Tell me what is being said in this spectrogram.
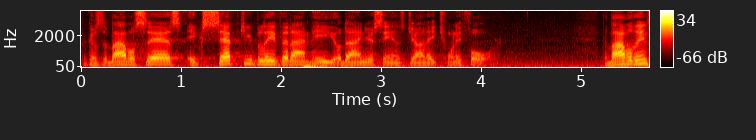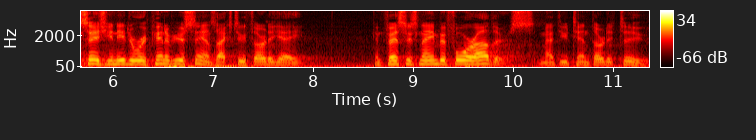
because the Bible says, except you believe that I'm He, you'll die in your sins, John 8 24. The Bible then says you need to repent of your sins, Acts 2 38. Confess His name before others, Matthew 10 32.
